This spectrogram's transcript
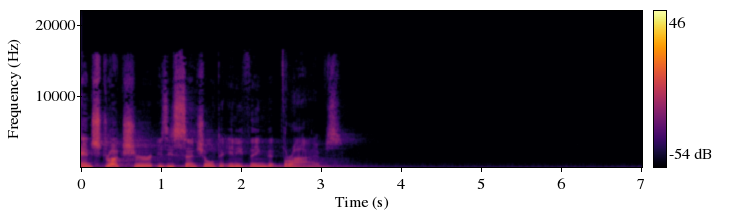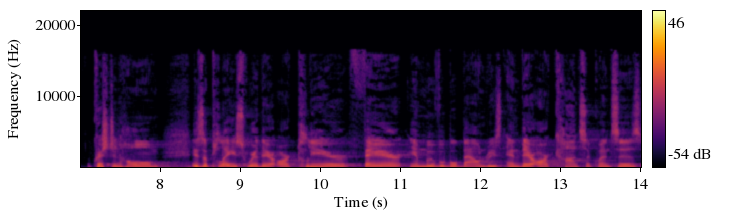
and structure is essential to anything that thrives. A Christian home is a place where there are clear, fair, immovable boundaries, and there are consequences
